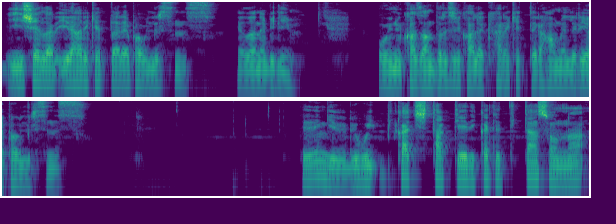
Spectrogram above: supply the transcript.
iyi şeyler, iyi hareketler yapabilirsiniz. Ya da ne bileyim oyunu kazandırıcı hare- hareketleri, hamleleri yapabilirsiniz. Dediğim gibi bir, bu- birkaç taktiğe dikkat ettikten sonra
